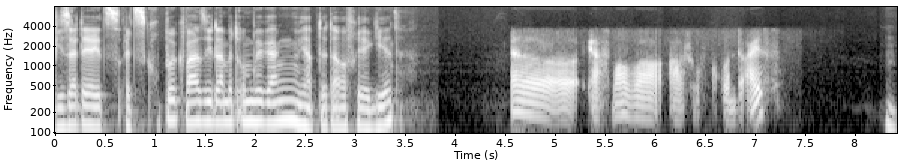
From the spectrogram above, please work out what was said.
wie seid ihr jetzt als Gruppe quasi damit umgegangen? Wie habt ihr darauf reagiert? Äh, erstmal war Arsch auf Grundeis, hm.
